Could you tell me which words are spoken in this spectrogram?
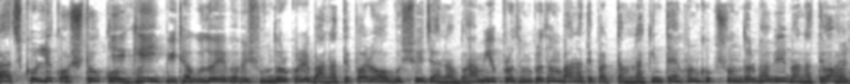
কাজ করলে কষ্টও কে কে এই পিঠাগুলো এভাবে সুন্দর করে বানাতে পারো অবশ্যই জানাব। আমিও প্রথম প্রথম বানাতে পারতাম না কিন্তু এখন খুব সুন্দরভাবেই বানাতে পারি আমার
